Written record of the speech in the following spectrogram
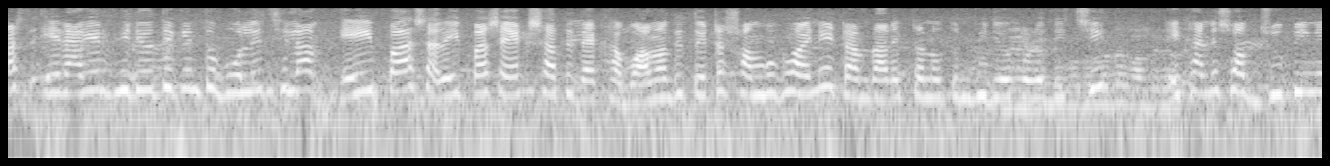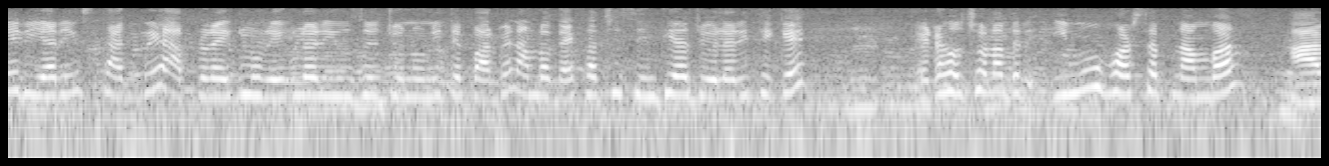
ভিউয়ার্স এর আগের ভিডিওতে কিন্তু বলেছিলাম এই পাশ আর এই পাশ একসাথে দেখাবো। আমাদের তো এটা সম্ভব হয়নি এটা আমরা আরেকটা নতুন ভিডিও করে দিচ্ছি। এখানে সব জুপিং এর ইয়ারিংস থাকবে আপনারা এগুলো রেগুলার ইউজের জন্য নিতে পারবেন। আমরা দেখাচ্ছি সিনথিয়া জুয়েলারি থেকে। এটা হচ্ছে ওনাদের ইমু হোয়াটসঅ্যাপ নাম্বার আর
